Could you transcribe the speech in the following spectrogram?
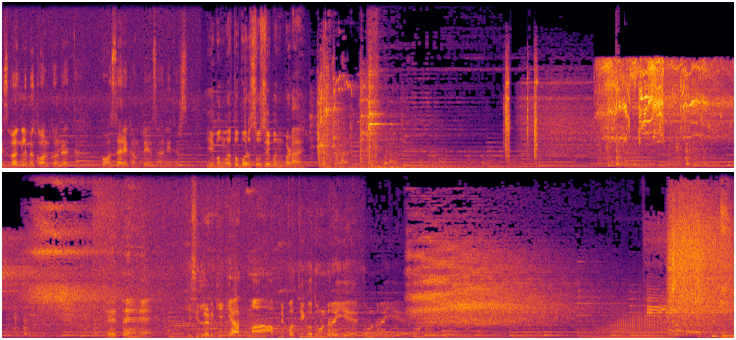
इस बंगले में कौन कौन रहता है? बहुत सारे कंप्लेन आ रही इधर से। ये बंगला तो बरसों से बंद पड़ा है। बंद पड़ा है बंद पड़ा है कहते हैं किसी लड़की की आत्मा अपने पति को ढूंढ रही है। ढूंढ रही है ढूंढ रही है। दिन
